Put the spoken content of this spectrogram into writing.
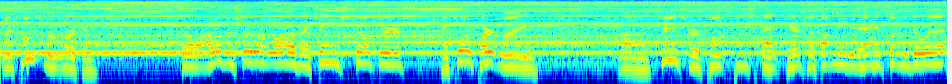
my pumps weren't working. So I wasn't sure what it was. I changed filters. I tore apart my uh, transfer pump piece back here, so I thought maybe that had something to do with it.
